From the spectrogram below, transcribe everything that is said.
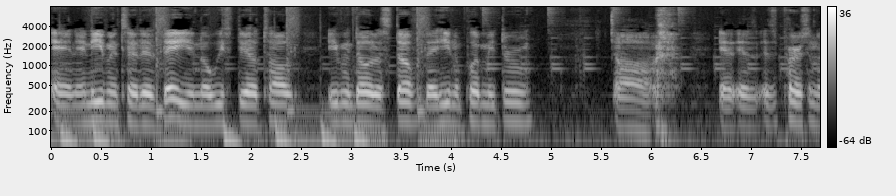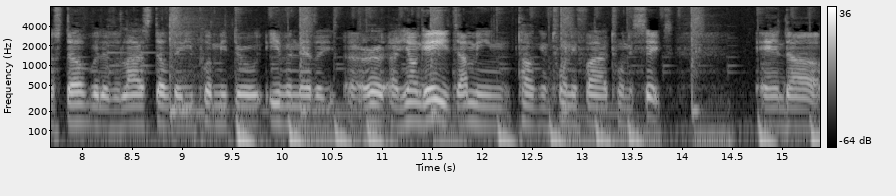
And and even to this day, you know, we still talk. Even though the stuff that he done put me through, uh, it, it's personal stuff, but there's a lot of stuff that he put me through, even at a, a, a young age. I mean, talking 25, 26, and uh,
